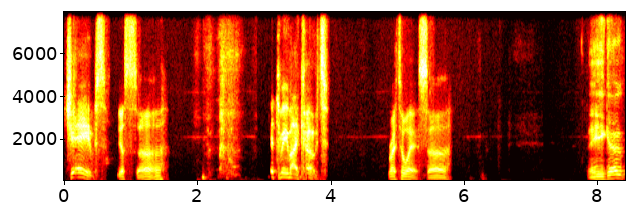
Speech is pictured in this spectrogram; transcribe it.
James. Yes, sir. Get me my coat. Right away, sir. There you go.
